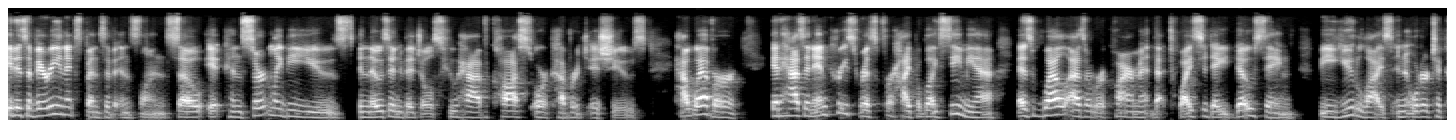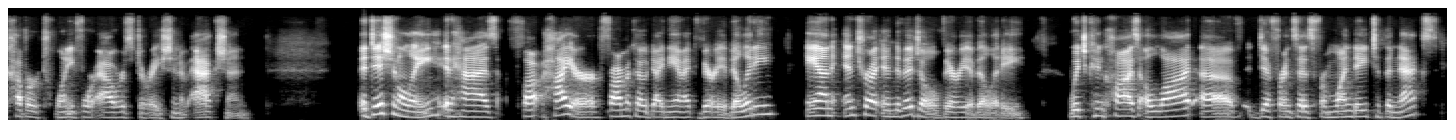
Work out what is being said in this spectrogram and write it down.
it is a very inexpensive insulin, so it can certainly be used in those individuals who have cost or coverage issues. However, it has an increased risk for hypoglycemia, as well as a requirement that twice a day dosing be utilized in order to cover 24 hours duration of action. Additionally, it has higher pharmacodynamic variability and intra individual variability, which can cause a lot of differences from one day to the next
